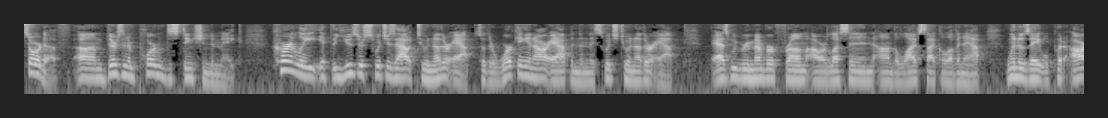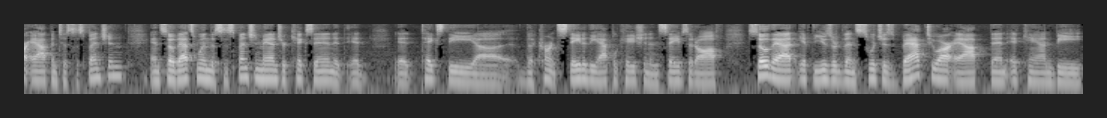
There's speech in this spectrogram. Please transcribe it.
sort of. Um, there's an important distinction to make. Currently, if the user switches out to another app, so they're working in our app and then they switch to another app, as we remember from our lesson on the life cycle of an app, Windows 8 will put our app into suspension, and so that's when the suspension manager kicks in. It it, it takes the uh, the current state of the application and saves it off, so that if the user then switches back to our app, then it can be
